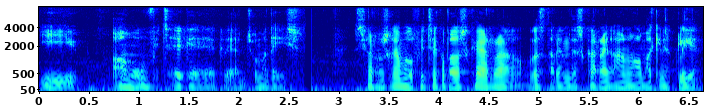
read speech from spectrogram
i un fitxer que he creat jo mateix. Si arrosseguem el fitxer cap a l'esquerra, l'estarem descarregant a la màquina client.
